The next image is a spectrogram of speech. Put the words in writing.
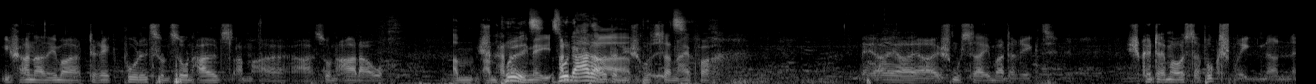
Ich habe dann immer direkt Puls und so ein Hals am, äh, so ein Ader auch. Am, am Puls. So ein Ader. Ich muss dann einfach. Ja, ja, ja, ich muss da immer direkt. Ich könnte immer aus der Buchs springen dann, ne?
